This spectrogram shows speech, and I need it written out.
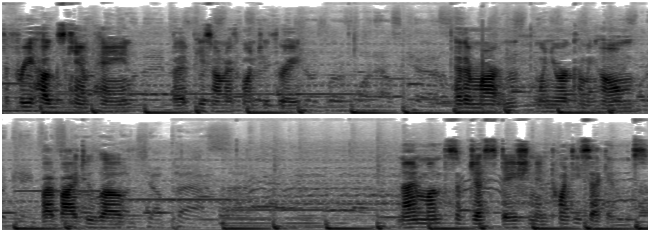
the Free Hugs campaign by Peace on Earth 123. Heather Martin, When You Are Coming Home by Bye to Love. Nine Months of Gestation in 20 Seconds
